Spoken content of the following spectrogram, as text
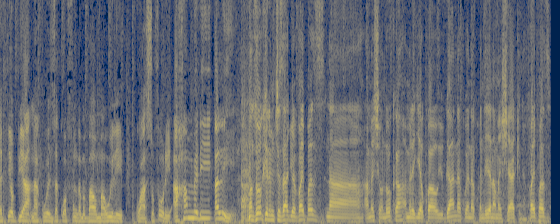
Ethiopia na kuweza kuwafunga mabao mawili kwa sufuri. Ahmed Ali Manzoki ni mchezaji wa Vipers na ameshaondoka, amerejea kwao Uganda kwenda kuendelea na maisha yake na Vipers.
